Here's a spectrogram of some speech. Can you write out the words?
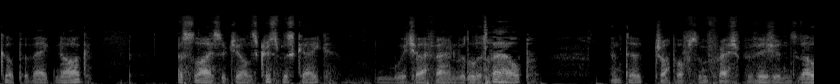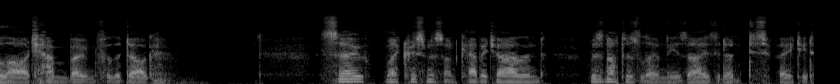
cup of eggnog, a slice of John's Christmas cake, which I found with a little help, and to drop off some fresh provisions and a large ham bone for the dog. So my Christmas on Cabbage Island was not as lonely as I had anticipated.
